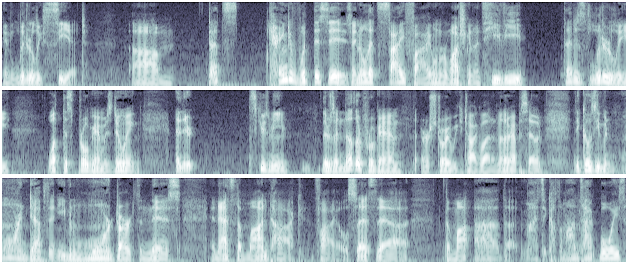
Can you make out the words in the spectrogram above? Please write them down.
and literally see it. Um, that's kind of what this is. I know that's sci-fi when we're watching it on TV. That is literally what this program is doing. And there, excuse me, there's another program or story we could talk about in another episode that goes even more in depth and even more dark than this, and that's the Montauk files. That's the the uh, the what's it called? The Montauk Boys,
